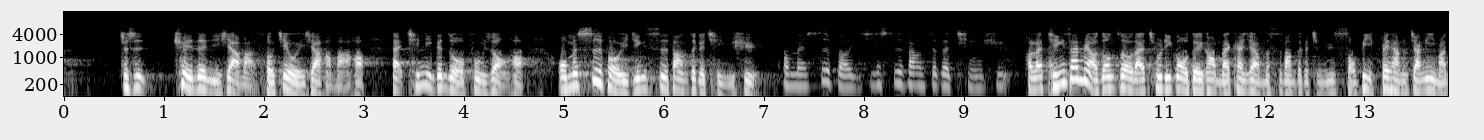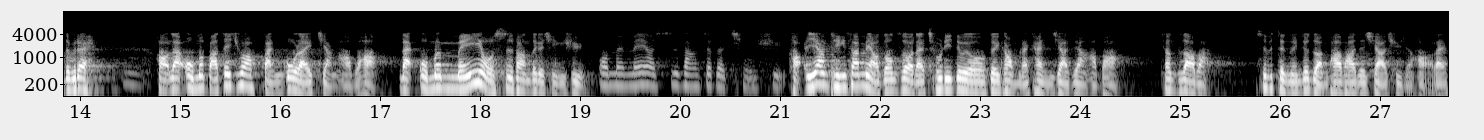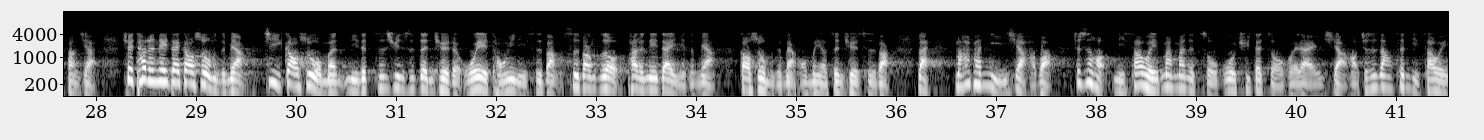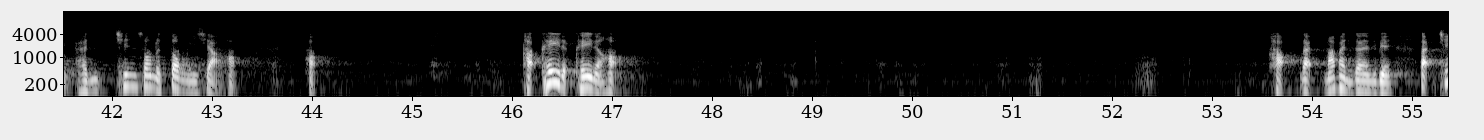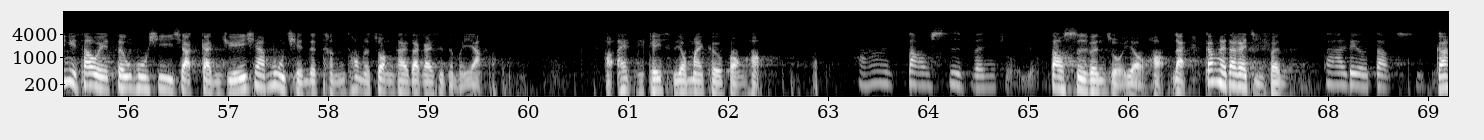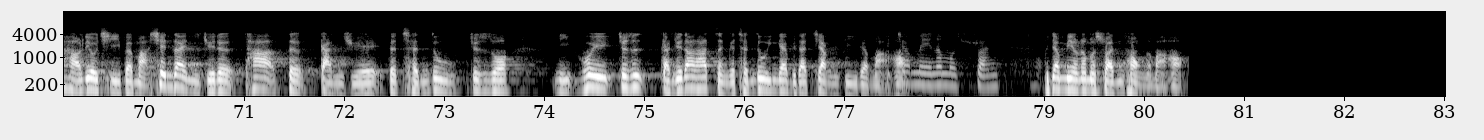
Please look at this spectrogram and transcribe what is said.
就是确认一下嘛，手借我一下好吗？哈，来，请你跟着我附送哈。我们是否已经释放这个情绪？我们是否已经释放这个情绪？好，来停三秒钟之后，来出力跟我对抗，我们来看一下有没有释放这个情绪。手臂非常僵硬嘛，对不对？嗯。好，来，我们把这句话反过来讲好不好？来，我们没有释放这个情绪。我们没有释放这个情绪。好，一样停三秒钟之后，来出力对我对抗，我们来看一下，这样好不好？这样知道吧？是不是整个人就软趴趴就下去了？哈，来放下。所以他的内在告诉我们怎么样？既告诉我们你的资讯是正确的，我也同意你释放。释放之后，他的内在也怎么样？告诉我们怎么样？我们有正确释放。来，麻烦你一下好不好？就是哈，你稍微慢慢的走过去，再走回来一下哈，就是让身体稍微很轻松的动一下哈。好，好，可以的，可以的哈。好，来，麻烦你站在这边。来，请你稍微深呼吸一下，感觉一下目前的疼痛的状态大概是怎么样。好，哎，你可以使用麦克风哈。好像到四分左右。到四分左右，好，来，刚才大概几分？大概六到七。刚好六七分嘛。现在你觉得它的感觉的程度，就是说你会就是感觉到它整个程度应该比较降低的嘛？哈。比较没那么酸。比较没有那么酸痛了嘛？哈。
